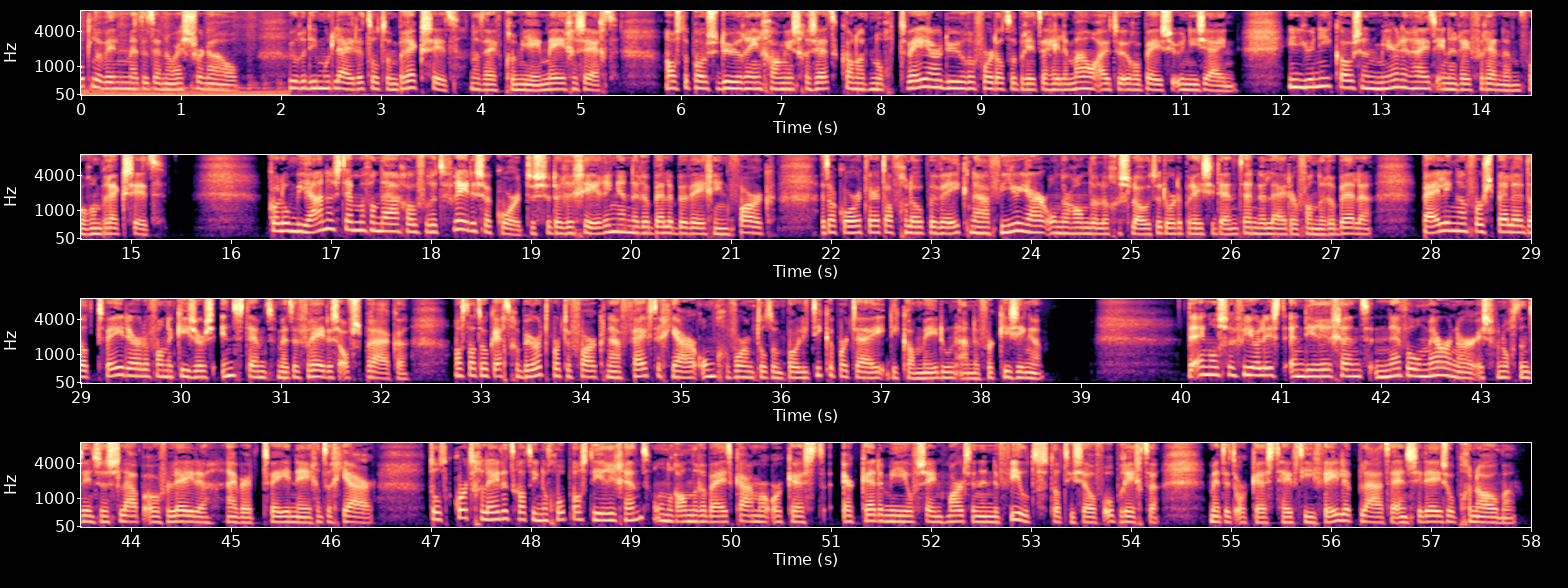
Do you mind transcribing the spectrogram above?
Lot Lewin met het NOS Journaal. Die moet leiden tot een brexit, dat heeft premier May gezegd. Als de procedure in gang is gezet, kan het nog twee jaar duren voordat de Britten helemaal uit de Europese Unie zijn. In juni koos een meerderheid in een referendum voor een brexit. Colombianen stemmen vandaag over het vredesakkoord tussen de regering en de rebellenbeweging FARC. Het akkoord werd afgelopen week na vier jaar onderhandelen gesloten door de president en de leider van de rebellen. Peilingen voorspellen dat twee derde van de kiezers instemt met de vredesafspraken. Als dat ook echt gebeurt, wordt de FARC na 50 jaar omgevormd tot een politieke partij die kan meedoen aan de verkiezingen. De Engelse violist en dirigent Neville Mariner is vanochtend in zijn slaap overleden. Hij werd 92 jaar. Tot kort geleden trad hij nog op als dirigent, onder andere bij het kamerorkest Academy of St. Martin in the Fields, dat hij zelf oprichtte. Met dit orkest heeft hij vele platen en cd's opgenomen.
